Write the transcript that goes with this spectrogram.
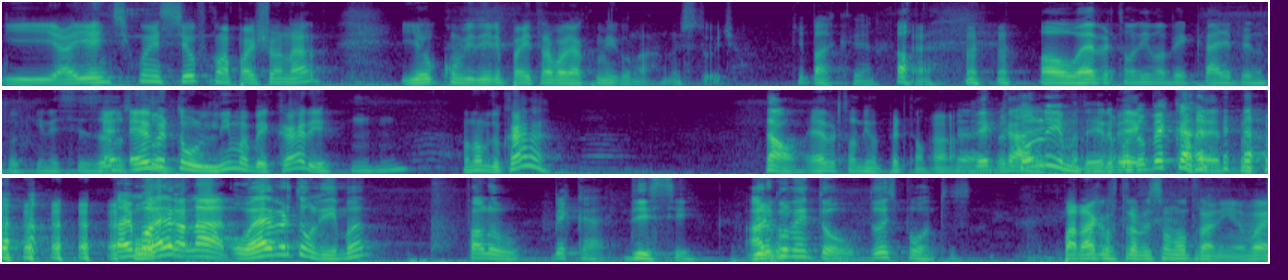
e aí a gente se conheceu, ficou apaixonado. E eu convidei ele para ir trabalhar comigo lá no estúdio. Que bacana. Ó, o Everton Lima Beccari perguntou aqui, nesses anos... É Everton Lima Beccari? Uhum. É o nome do cara? Não, Everton Lima, perdão. Ah. É, Beccari. Everton Lima, daí ele Be- mandou Becari. é. Tá O, Ever- emocionado. o Everton Lima falou, Becari. disse, argumentou, dois pontos. Parágrafo travessão na outra linha, vai.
